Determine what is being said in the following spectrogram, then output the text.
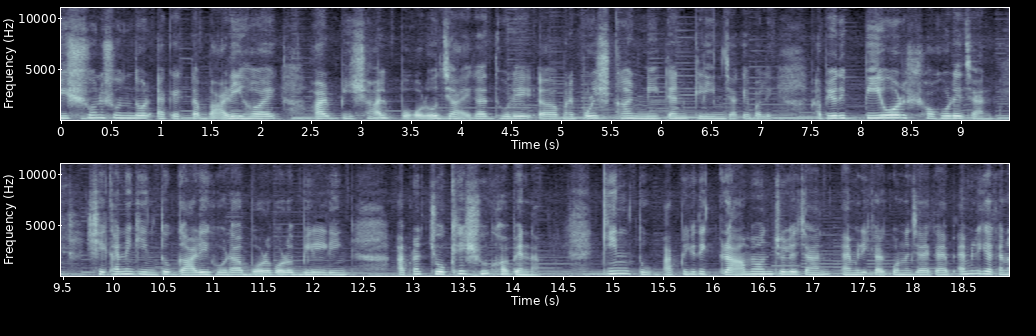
ভীষণ সুন্দর এক একটা বাড়ি হয় আর বিশাল বড় জায়গা ধরে মানে পরিষ্কার নিট অ্যান্ড ক্লিন যাকে বলে। আপনি যদি পিওর শহরে যান, সেখানে কিন্তু গাড়ি ঘোড়া, বড় বড় বিল্ডিং আপনার চোখে সুখ হবে না। কিন্তু আপনি যদি গ্রাম অঞ্চলে যান, আমেরিকার কোনো জায়গায়, আমেরিকা কেন?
